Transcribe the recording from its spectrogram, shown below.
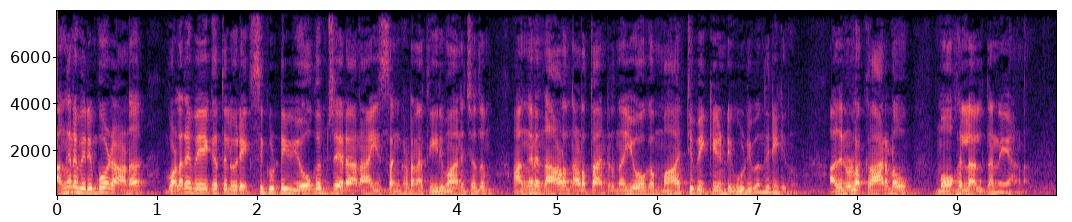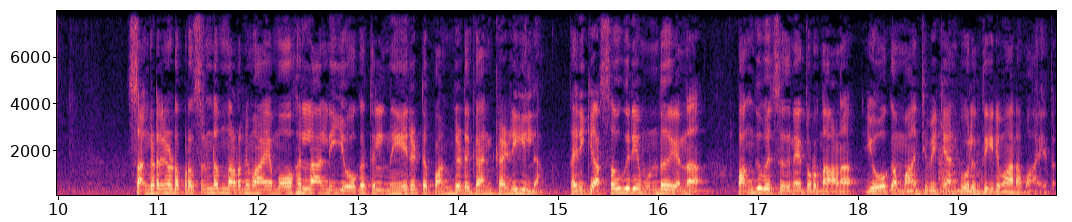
അങ്ങനെ വരുമ്പോഴാണ് വളരെ വേഗത്തിൽ ഒരു എക്സിക്യൂട്ടീവ് യോഗം ചേരാനായി സംഘടന തീരുമാനിച്ചതും അങ്ങനെ നാളെ നടത്താനിരുന്ന യോഗം മാറ്റിവെക്കേണ്ടി കൂടി വന്നിരിക്കുന്നു. അതിനുള്ള കാരണവും മോഹൻലാൽ തന്നെയാണ്. സംഘടനയുടെ പ്രസിഡന്റും നടനുമായ മോഹൻലാലിന് ഈ യോഗത്തിൽ നേരിട്ട് പങ്കെടുക്കാൻ കഴിയില്ല. തനിക്ക് അസൗകര്യമുണ്ട് എന്ന് പങ്കുവച്ചതിനെ തുടർന്നാണ് യോഗം മാറ്റിവെക്കാൻ പോലും തീരുമാനമായത്.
